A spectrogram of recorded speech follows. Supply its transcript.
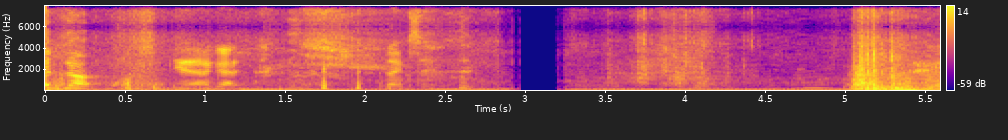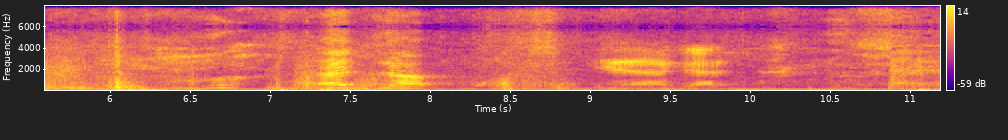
Head jump. Yeah, I got it. Thanks. Head jump. Yeah, I got it.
